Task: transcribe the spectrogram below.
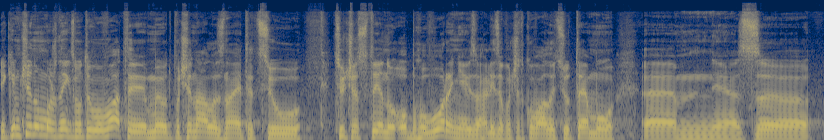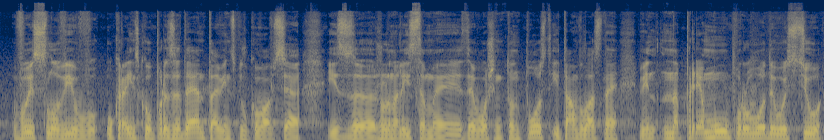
Яким чином можна їх змотивувати? Ми от починали, знаєте, цю, цю частину обговорення і взагалі започаткували цю тему ем, з висловів українського президента. Він спілкувався із журналістами The Washington Post, і там, власне, він напряму проводив ось цю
